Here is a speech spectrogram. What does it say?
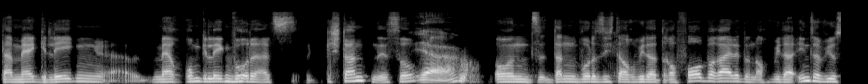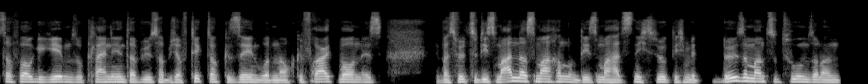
da mehr gelegen, äh, mehr rumgelegen wurde, als gestanden ist so. Ja, Und dann wurde sich da auch wieder drauf vorbereitet und auch wieder Interviews davor gegeben. So kleine Interviews habe ich auf TikTok gesehen, wo dann auch gefragt worden ist, was willst du diesmal anders machen? Und diesmal hat es nichts wirklich mit Bösemann zu tun, sondern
